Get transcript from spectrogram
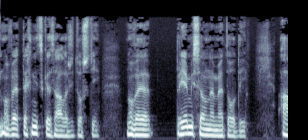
nové technické záležitosti, nové priemyselné metódy. A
